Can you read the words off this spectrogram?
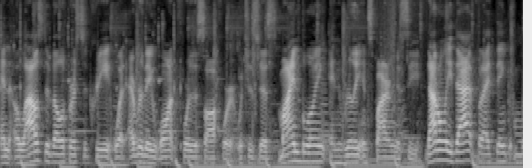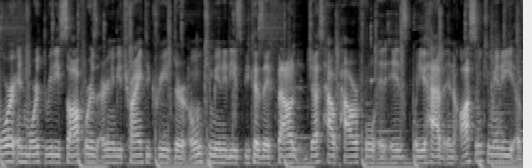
and allows developers to create whatever they want for the software, which is just mind-blowing and really inspiring to see. Not only that, but I think more and more 3D softwares are going to be trying to create their own communities because they found just how powerful it is when you have an awesome community of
